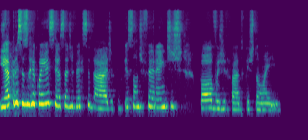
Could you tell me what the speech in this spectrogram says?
E é preciso reconhecer essa diversidade, porque são diferentes povos, de fato, que estão aí.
